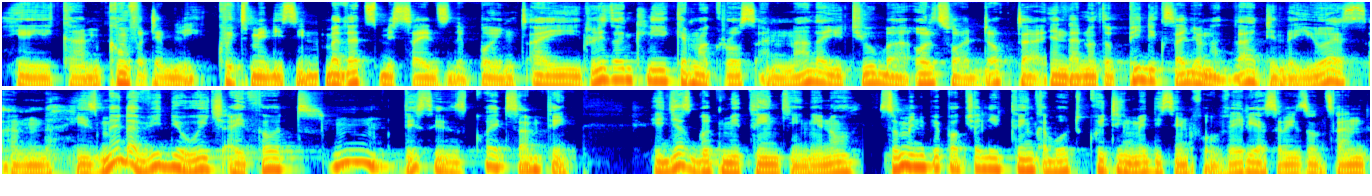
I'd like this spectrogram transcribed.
he can comfortably quit medicine. But that's besides the point. I recently came across another YouTuber, also a doctor and an orthopedic surgeon at that in the US. And he's made a video which I thought, hmm, this is quite something. It just got me thinking, you know, so many people actually think about quitting medicine for various reasons. And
